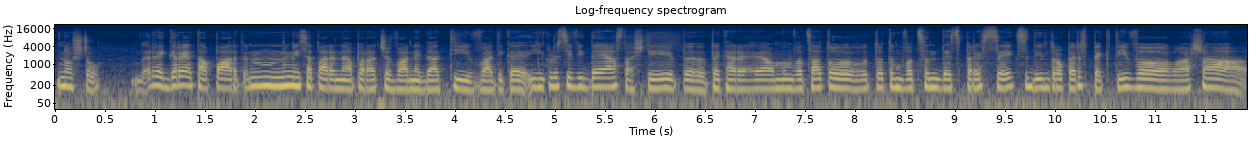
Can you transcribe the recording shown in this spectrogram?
nu știu, regret aparte, nu, nu mi se pare neapărat ceva negativ, adică inclusiv ideea asta, știi, pe, pe care am învățat-o tot învățând despre sex dintr-o perspectivă așa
